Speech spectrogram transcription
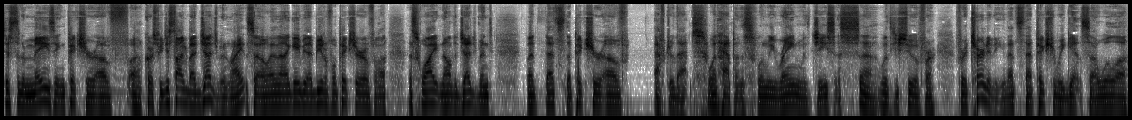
just an amazing picture of, uh, of course, we just talked about judgment, right? So, and then I gave you that beautiful picture of uh, us white and all the judgment, but that's the picture of after that. What happens when we reign with Jesus, uh, with Yeshua for, for eternity? That's that picture we get. So we'll uh,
